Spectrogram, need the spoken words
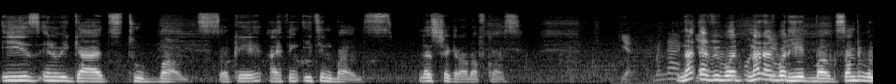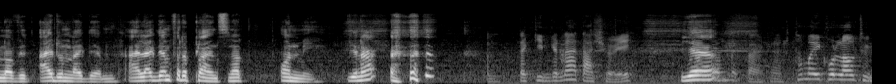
is in regards to bugs, okay? I think eating bugs. Let's check it out, of course. Yeah, not everybody, not everybody hate bugs. Some people love it. I don't like them. I like them for the plants, not on me. You know? แต่กินกันหน้าตาเฉย yeah ทำไมคนเราถึง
